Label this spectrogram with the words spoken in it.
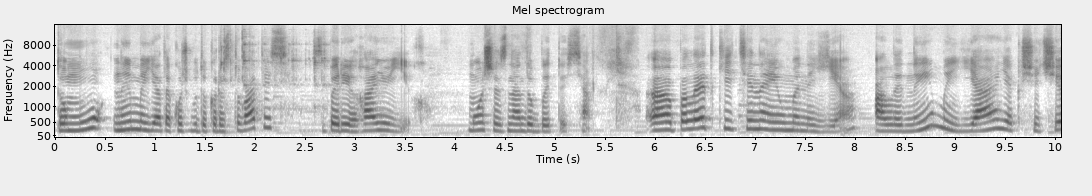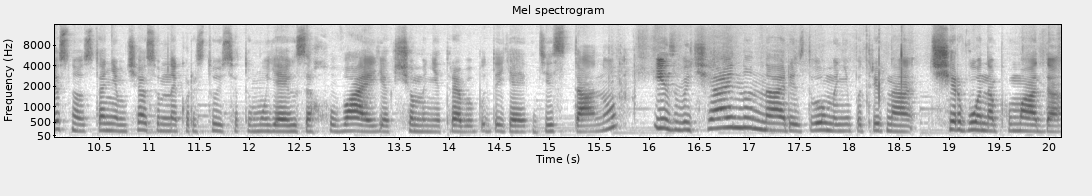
Тому ними я також буду користуватись, зберігаю їх. Може знадобитися. Е, Палетки тіней у мене є, але ними я, якщо чесно, останнім часом не користуюся, тому я їх заховаю. Якщо мені треба буде, я їх дістану. І, звичайно, на Різдво мені потрібна червона помада,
